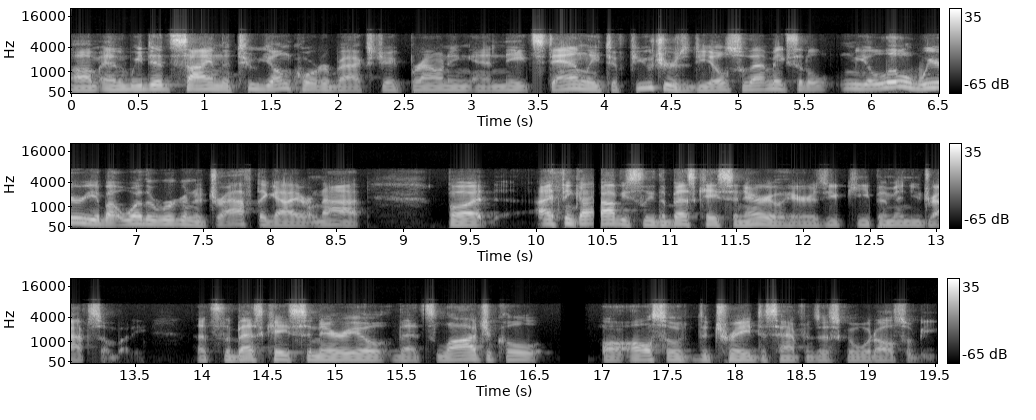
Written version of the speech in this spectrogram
Um, and we did sign the two young quarterbacks, Jake Browning and Nate Stanley, to futures deals. So that makes it a, me a little weary about whether we're going to draft a guy or not. But I think obviously the best case scenario here is you keep him and you draft somebody. That's the best case scenario. That's logical. Also, the trade to San Francisco would also be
